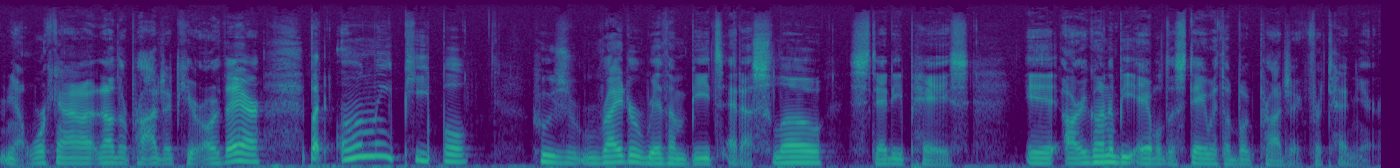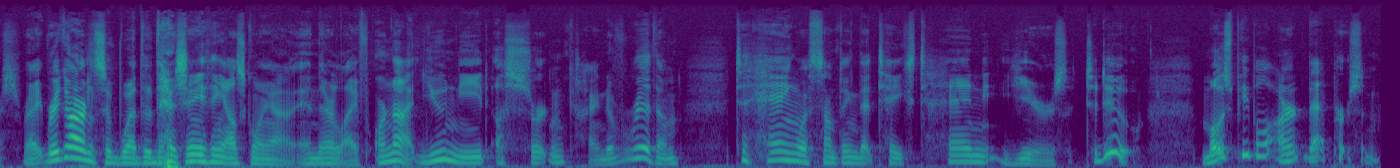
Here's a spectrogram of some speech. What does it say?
you know, working on another project here or there. But only people whose writer rhythm beats at a slow, steady pace are going to be able to stay with a book project for 10 years, right? Regardless of whether there's anything else going on in their life or not. You need a certain kind of rhythm to hang with something that takes 10 years to do. Most people aren't that person,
